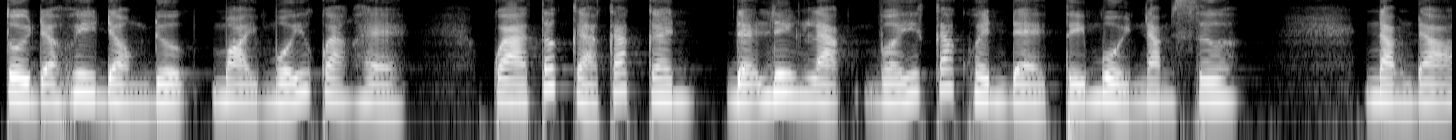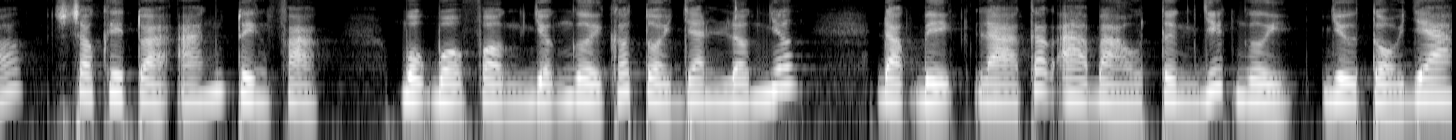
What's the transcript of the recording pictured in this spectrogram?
Tôi đã huy động được mọi mối quan hệ qua tất cả các kênh để liên lạc với các huynh đệ tỷ muội năm xưa. Năm đó, sau khi tòa án tuyên phạt, một bộ phận những người có tội danh lớn nhất, đặc biệt là các A Bảo từng giết người như Tổ Gia,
